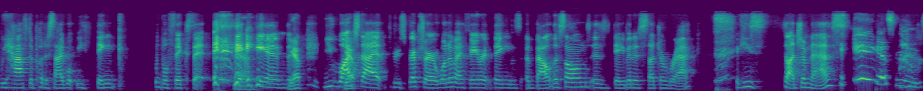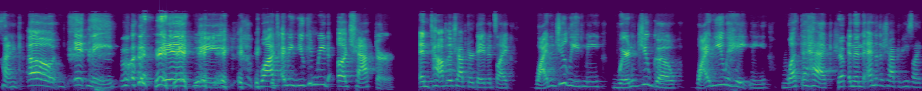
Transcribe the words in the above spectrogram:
we have to put aside what we think will fix it. Yeah. and yep. you watch yep. that through scripture. One of my favorite things about the Psalms is David is such a wreck. He's such a mess. yes, he is. Like, oh, it me. it me. Watch. I mean, you can read a chapter and top of the chapter, David's like, why did you leave me? Where did you go? Why do you hate me? What the heck? Yep. And then the end of the chapter, he's like,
